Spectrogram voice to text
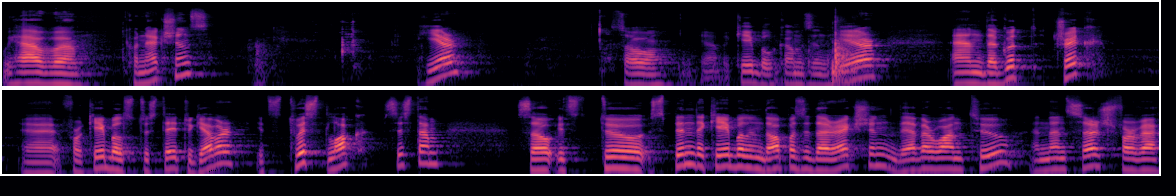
we have uh, connections here. So yeah, the cable comes in here. And the good trick uh, for cables to stay together. It's twist lock system. So it's to spin the cable in the opposite direction, the other one too, and then search for the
